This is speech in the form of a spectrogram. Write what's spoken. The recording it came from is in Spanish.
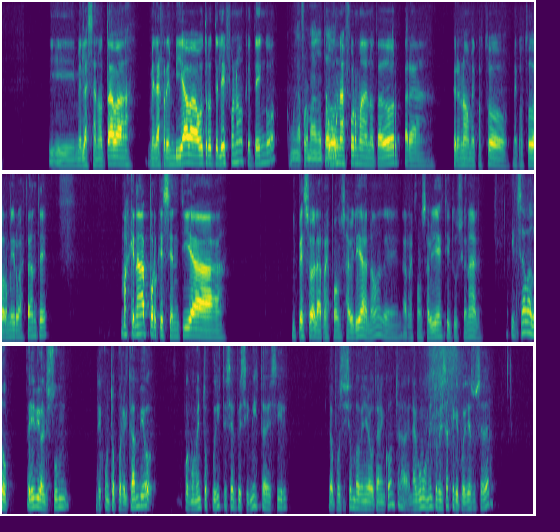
y me las anotaba, me las reenviaba a otro teléfono que tengo. Como una forma de anotador. Como una forma de anotador para... Pero no, me costó, me costó dormir bastante. Más que nada porque sentía el peso de la responsabilidad, ¿no? De la responsabilidad institucional. El sábado previo al Zoom de Juntos por el Cambio, por momentos pudiste ser pesimista, decir, la oposición va a venir a votar en contra. ¿En algún momento pensaste que podía suceder?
